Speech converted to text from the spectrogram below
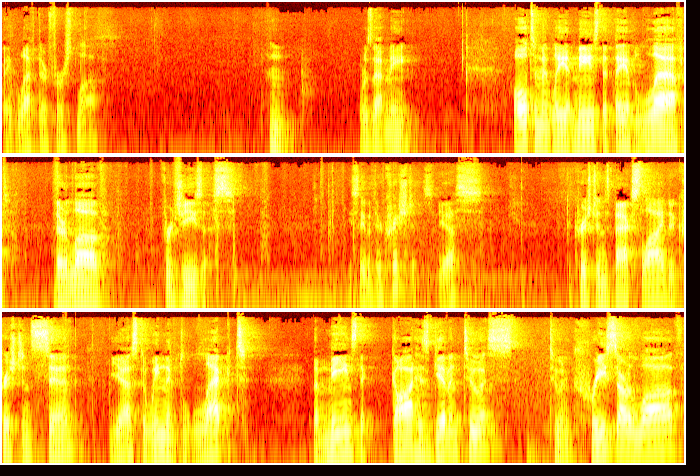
They've left their first love. Hmm. What does that mean? Ultimately, it means that they have left their love for Jesus. You say, but they're Christians. Yes. Do Christians backslide? Do Christians sin? Yes. Do we neglect the means that God has given to us to increase our love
